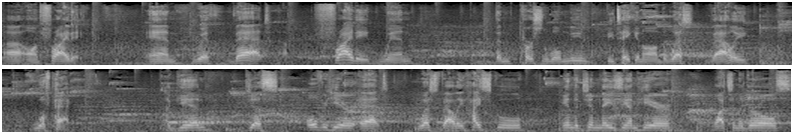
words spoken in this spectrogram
uh, on Friday. And with that Friday win, the person will need be taking on the West Valley Wolfpack. Again, just over here at West Valley High School in the gymnasium here, watching the girls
